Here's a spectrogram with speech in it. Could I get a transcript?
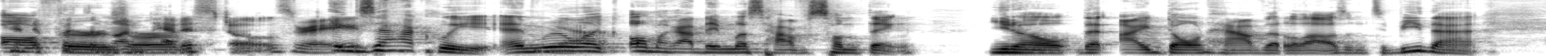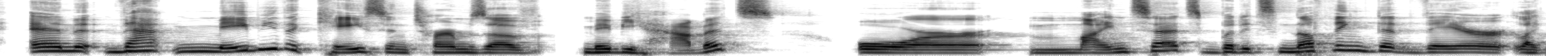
authors on or pedestals, right? Exactly. And we're yeah. like, oh my God, they must have something, you know, that I don't have that allows them to be that. And that may be the case in terms of maybe habits or mindsets, but it's nothing that they're like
